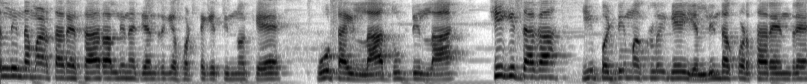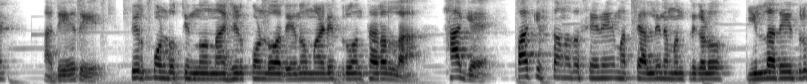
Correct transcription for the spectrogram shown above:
ಎಲ್ಲಿಂದ ಮಾಡ್ತಾರೆ ಸರ್? ಅಲ್ಲಿನ ಜನರಿಗೆ ಹೊಟ್ಟೆಗೆ ತಿನ್ನೋಕೆ ಊಟ ಇಲ್ಲ, ದುಡ್ಡಿಲ್ಲ ಹೀಗಿದ್ದಾಗ ಈ ಬಡ್ಡಿ ಮಕ್ಕಳಿಗೆ ಎಲ್ಲಿಂದ ಕೊಡ್ತಾರೆ ಅಂದರೆ? ಅದೇ ರೀ, ತಿರ್ಕೊಂಡು ತಿನ್ನೋನ್ನ ಹಿಡ್ಕೊಂಡು ಅದೇನೋ ಮಾಡಿದ್ರು ಅಂತಾರಲ್ಲ. ಹಾಗೆ ಪಾಕಿಸ್ತಾನದ ಸೇನೆ ಮತ್ತು ಅಲ್ಲಿನ ಮಂತ್ರಿಗಳು ಇಲ್ಲದೇ ಇದ್ರೂ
